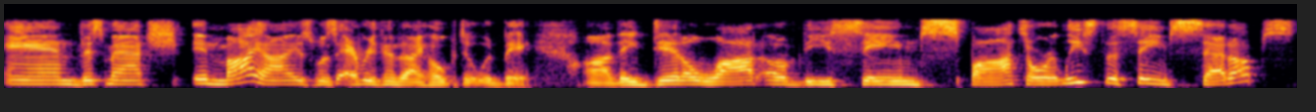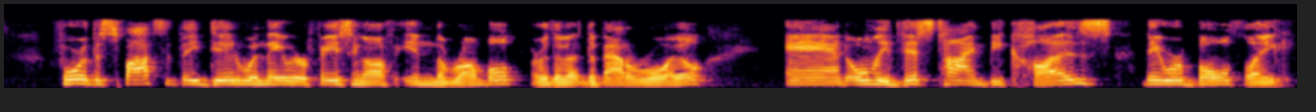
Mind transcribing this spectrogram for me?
And this match, in my eyes, was everything that I hoped it would be. Uh, they did a lot of the same spots, or at least the same setups for the spots that they did when they were facing off in the Rumble or the the Battle Royal, and only this time because they were both like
